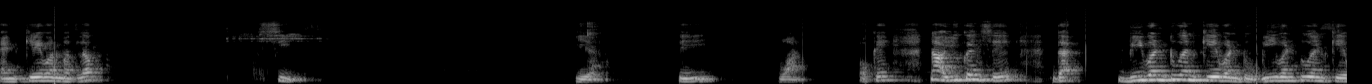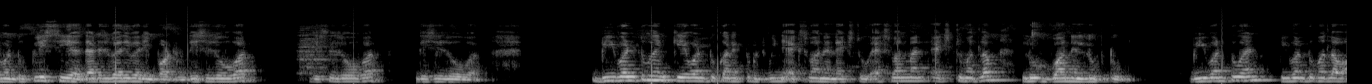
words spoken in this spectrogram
and K1 matlab C. Here C1 okay? Now you can say that B12 and K12 B12 and K12 please see here that is very very important. This is over. This is over this is over b12 and k12 connect between x1 and x2 x1 and x2 मतलब loop 1 and loop 2 b12 and p12 मतलब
